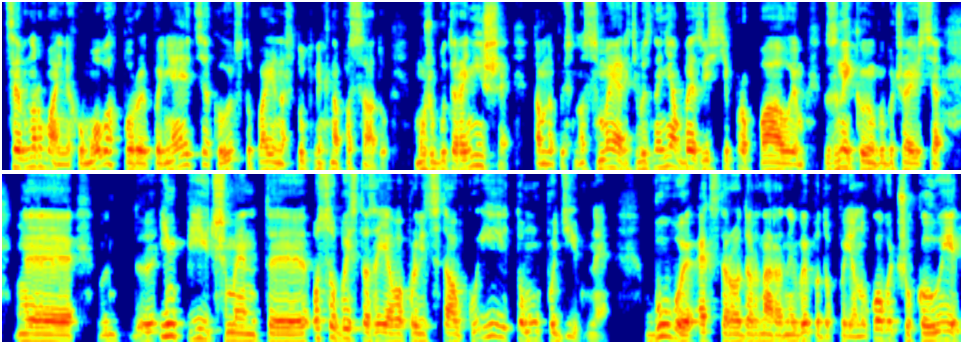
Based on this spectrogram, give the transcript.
Це в нормальних умовах припиняється, коли вступає наступник на посаду. Може бути раніше. Там написано смерть, визнання безвісті пропалим, зниклим, вибачаюся, е, е, імпічмент, е, особиста заява про відставку і тому подібне. Був екстраординарний випадок по Януковичу, коли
